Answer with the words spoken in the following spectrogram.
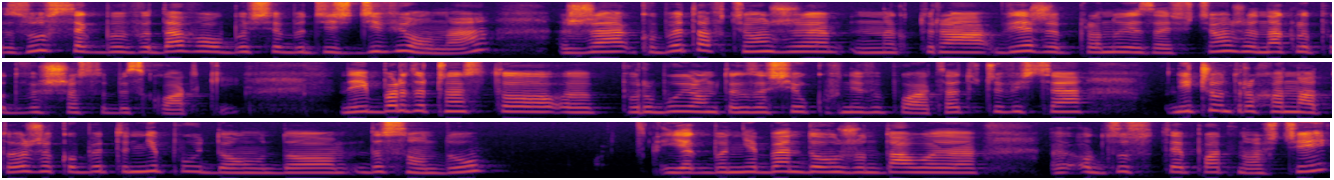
ZUS jakby wydawałby się być zdziwione, że kobieta w ciąży, która wie, że planuje zajść w ciąży, nagle podwyższa sobie składki. No i bardzo często e, próbują tych zasiłków nie wypłacać. Oczywiście liczą trochę na to, że kobiety nie pójdą do, do sądu jakby nie będą żądały e, od ZUS-u tej płatności.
